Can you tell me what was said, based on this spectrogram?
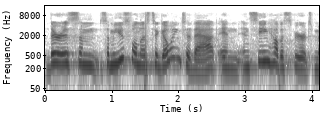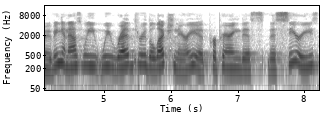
there is some, some usefulness to going to that and, and seeing how the Spirit's moving. And as we, we read through the lectionary, uh, preparing this, this series,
